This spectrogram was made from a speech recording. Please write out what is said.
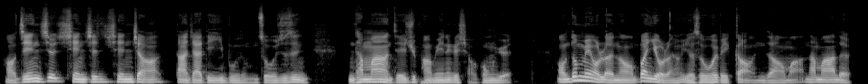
好，今天就先先先教大家第一步怎么做，就是你你他妈的直接去旁边那个小公园，哦都没有人哦，不然有人有时候会被告，你知道吗？他妈的，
